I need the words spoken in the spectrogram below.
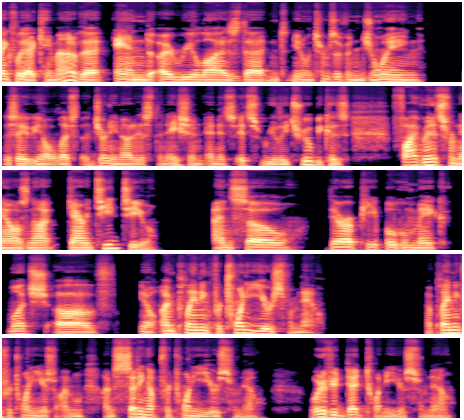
Thankfully, I came out of that, and I realized that you know, in terms of enjoying they say you know life's a journey not a destination and it's it's really true because five minutes from now is not guaranteed to you and so there are people who make much of you know i'm planning for 20 years from now. I'm planning for 20 years i'm i'm setting up for 20 years from now. What if you're dead 20 years from now?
